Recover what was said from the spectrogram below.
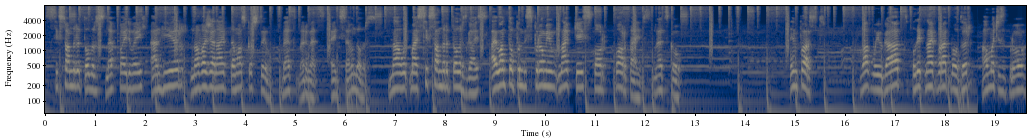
$600 left by the way. And here Navaja knife Damascus steel. Bad, very bad. $87. Now with my $600 guys, I want to open this premium knife case for 4 times. Let's go. In first, what we got? Flip knife water. How much is it bro?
